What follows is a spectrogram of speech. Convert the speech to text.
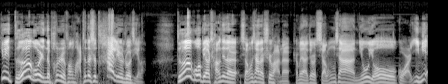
因为德国人的烹饪方法真的是太令人着急了。德国比较常见的小龙虾的吃法呢，什么呀？就是小龙虾牛油果意面、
